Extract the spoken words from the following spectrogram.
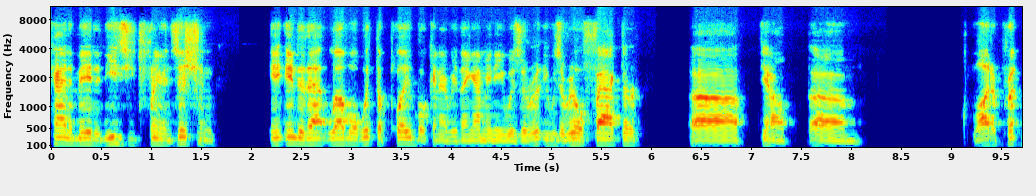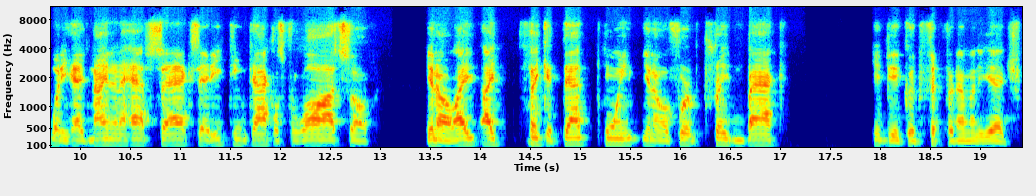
kind of made an easy transition i- into that level with the playbook and everything. I mean, he was a re- he was a real factor. Uh, you know, um, a lot of pre- what he had nine and a half sacks, had 18 tackles for loss. So, you know, I I think at that point, you know, if we're trading back, he'd be a good fit for them on the edge.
